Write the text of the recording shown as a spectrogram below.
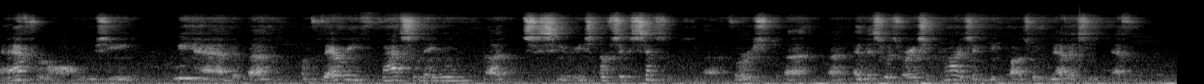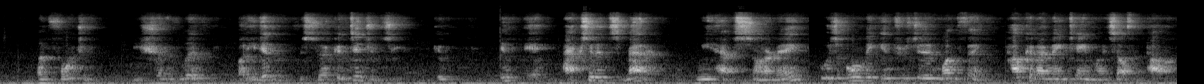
And after all, you see, we had a very fascinating uh, series of successes. Uh, first, uh, and this was very surprising because with Neves' death, unfortunate. He should have lived, but he didn't. This is a contingency. In, in, accidents matter. We have Sarney, who is only interested in one thing: how can I maintain myself in power?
